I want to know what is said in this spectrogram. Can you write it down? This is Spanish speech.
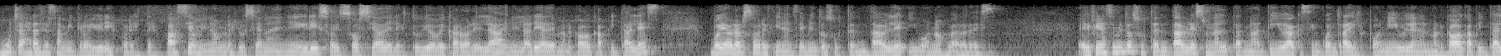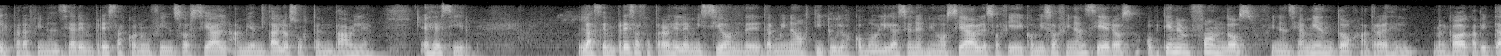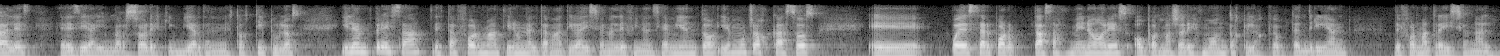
Muchas gracias a Microjuris por este espacio. Mi nombre es Luciana de Negri, soy socia del estudio Becar Varela en el área de mercado de capitales. Voy a hablar sobre financiamiento sustentable y bonos verdes. El financiamiento sustentable es una alternativa que se encuentra disponible en el mercado de capitales para financiar empresas con un fin social, ambiental o sustentable. Es decir, las empresas a través de la emisión de determinados títulos como obligaciones negociables o fideicomisos financieros obtienen fondos, financiamiento a través del mercado de capitales, es decir, hay inversores que invierten en estos títulos y la empresa de esta forma tiene una alternativa adicional de financiamiento y en muchos casos eh, puede ser por tasas menores o por mayores montos que los que obtendrían de forma tradicional.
